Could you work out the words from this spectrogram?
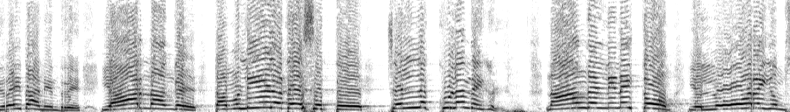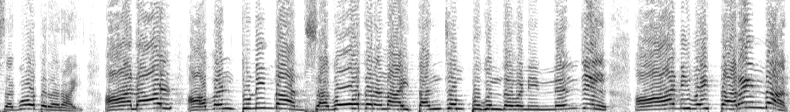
சிறைதான் என்று. யார் நாங்கள்? தமிழீழ தேசத்து செல்ல குழந்தைகள். நாங்கள் நினைத்தோம் எல்லோரையும் சகோதரராய். ஆனால் அவன் துணிந்தான். சகோதரனாய் தஞ்சம் புகுந்தவனின் நெஞ்சில் ஆணி தரைந்தான்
